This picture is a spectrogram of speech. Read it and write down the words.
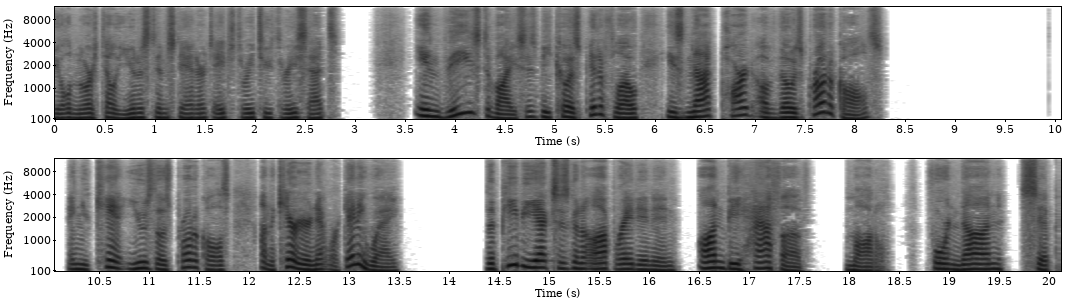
the old Nortel Unistim standards, H323 sets. In these devices, because PIDF-LO is not part of those protocols, and you can't use those protocols on the carrier network anyway, the PBX is going to operate in an on behalf of model for non-SIP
